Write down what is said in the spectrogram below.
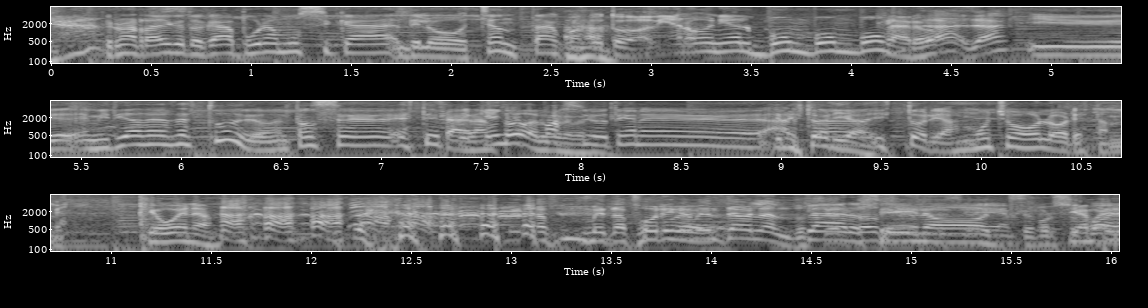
Ya. Era una radio que tocaba pura música de los 80 cuando Ajá. todavía no venía el boom, boom, boom. Claro. Ya. Y emitía desde estudio. Entonces, este adelantó pequeño espacio tiene, Tiene historia. harta historia, muchos olores también. Qué buena. Metaf- metafóricamente hablando. claro, ¿cierto? Sí, no, siempre, por siempre supuesto.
